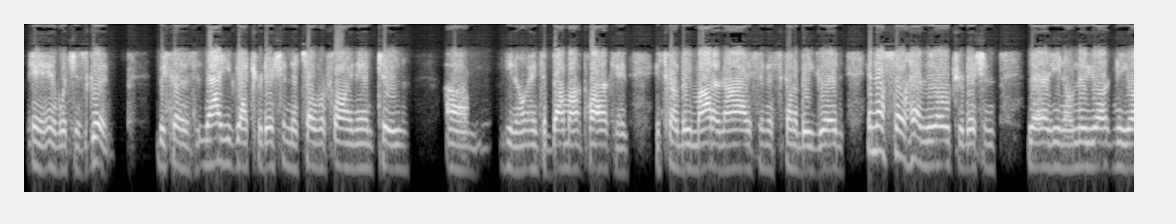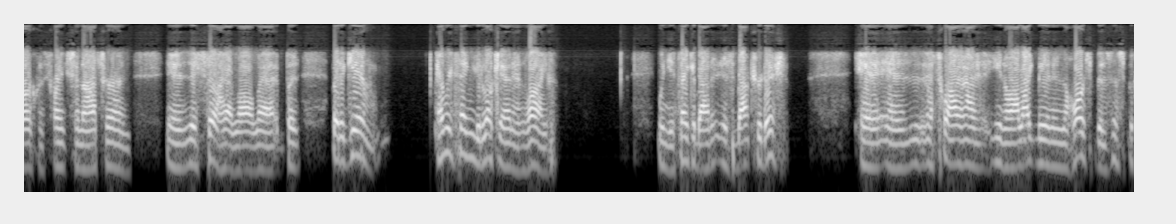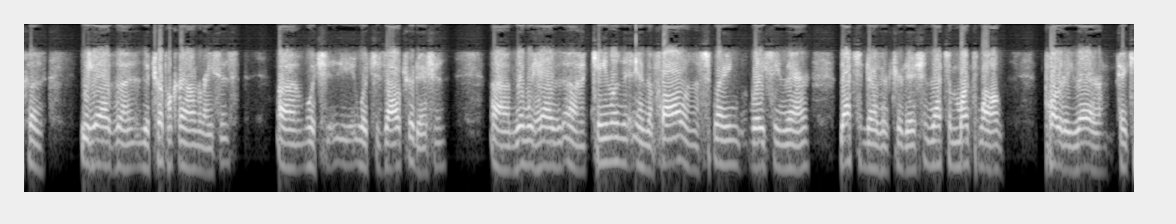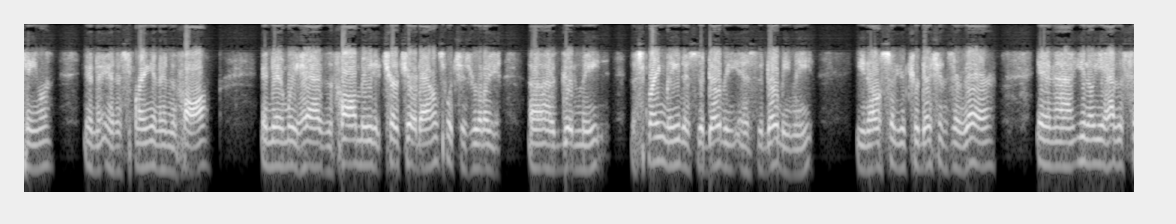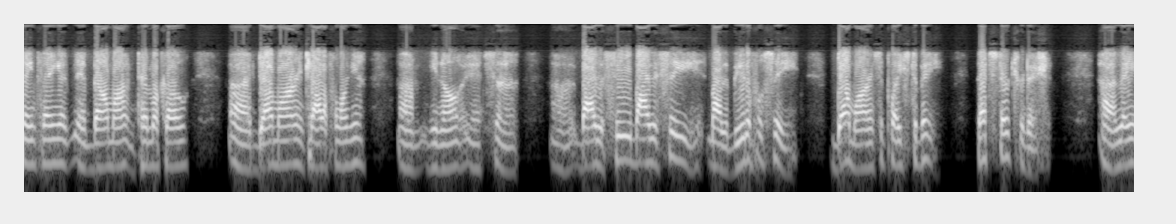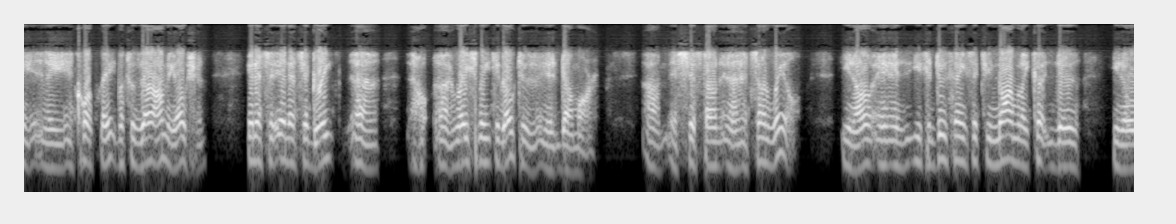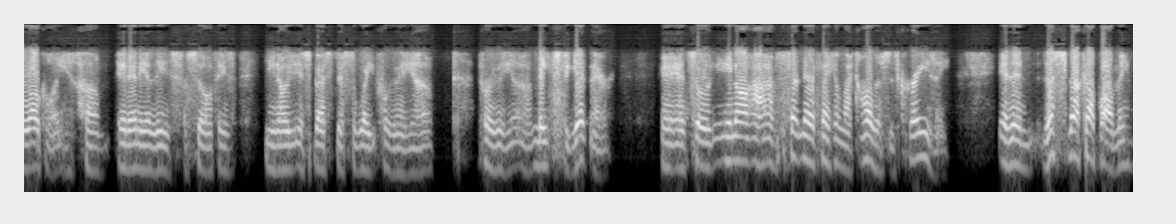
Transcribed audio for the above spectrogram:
and which is good because now you've got tradition that's overflowing into um, you know, into Belmont Park, and it's going to be modernized, and it's going to be good. And they'll still have the old tradition there, you know, New York, New York with Frank Sinatra, and and they still have all that. But but again, everything you look at in life when you think about it, it, is about tradition. And, and that's why I, you know, I like being in the horse business because we have uh, the Triple Crown races, uh, which which is all tradition. Uh, then we have uh, Keeneland in the fall and the spring racing there. That's another tradition. That's a month long party there at Keeneland in the, in the spring and in the fall. And then we have the fall meet at Churchill Downs, which is really uh, a good meet. The spring meet is the Derby is the Derby meet, you know. So your traditions are there, and uh, you know you have the same thing at, at Belmont and Pimlico, uh, Del Mar in California. Um, you know, it's uh, uh, by the sea, by the sea, by the beautiful sea. Del Mar is the place to be. That's their tradition. Uh, they they incorporate because they're on the ocean, and it's a, and it's a great uh, uh, race meet to go to in Del Mar. Um, it's just un, uh, it's unreal, you know, and you can do things that you normally couldn't do, you know, locally um, at any of these facilities. You know, it's best just to wait for the uh, for the uh, meets to get there. And so, you know, I'm sitting there thinking like, oh, this is crazy. And then this snuck up on me,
